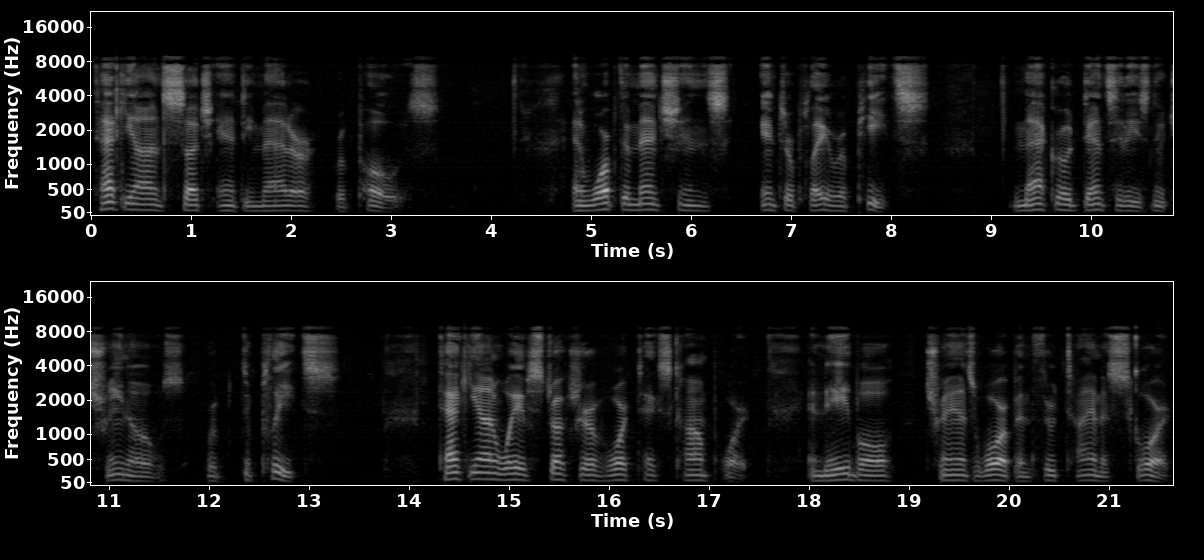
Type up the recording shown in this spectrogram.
Tachyons such antimatter repose. And warp dimensions interplay repeats. Macro densities neutrinos depletes. Tachyon wave structure of vortex comport enable transwarp and through time escort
